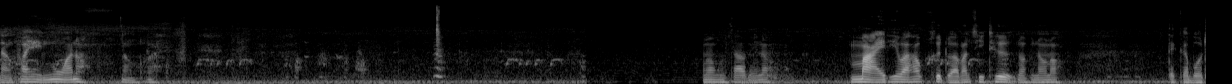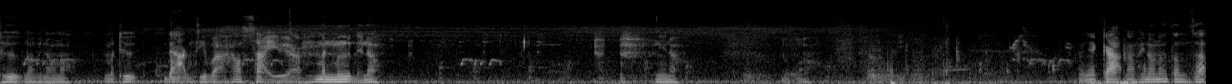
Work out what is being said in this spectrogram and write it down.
ดังไฟเห็นงัวเนาะดังไฟน้องคุณสาวนี้เนาะหมายที่ว่าเขาคิดว่ามันสีถึกเนาะพี่น้องเนาะแต่กระโบถึกเนาะพี่น้องเนาะมันถึกด่างที่ว่าเขาใส่อะมันมืดเลยเนาะนี่เนาะบรรยากาศเนาะพี่น้องเนาะตอนเช้า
